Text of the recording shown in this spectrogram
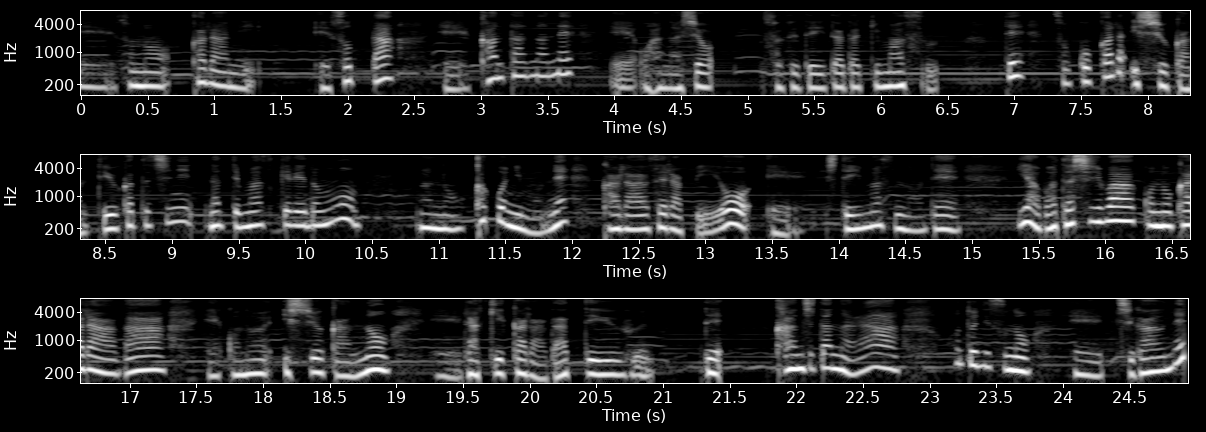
えー、そのカラーに、沿った、え簡単なね、えお話をさせていただきます。でそこから1週間っていう形になってますけれどもあの過去にもねカラーセラピーを、えー、していますのでいや私はこのカラーが、えー、この1週間の、えー、ラッキーカラーだっていう風で感じたなら本当にその、えー、違うね、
